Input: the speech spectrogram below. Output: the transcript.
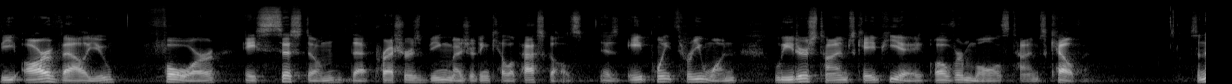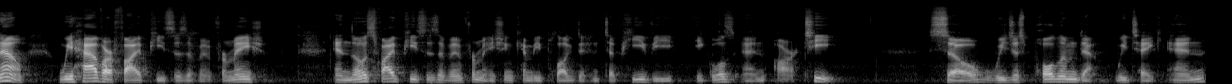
the R value for a system that pressure is being measured in kilopascals is 8.31 liters times kPa over moles times Kelvin. So now we have our five pieces of information. And those five pieces of information can be plugged into PV equals nRT. So we just pull them down. We take N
